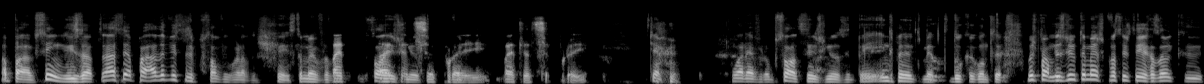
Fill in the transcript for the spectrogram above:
Opa, sim, exato. Há, se- pá, há de haver sempre salvaguardas. Sim, isso também é Vai, verdade. É vai ter de ser por aí. Vai ter de ser por aí. Whatever, o pessoal há de ser engenhoso, independentemente do que acontecer. Mas pá, mas eu também acho que vocês têm razão e que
